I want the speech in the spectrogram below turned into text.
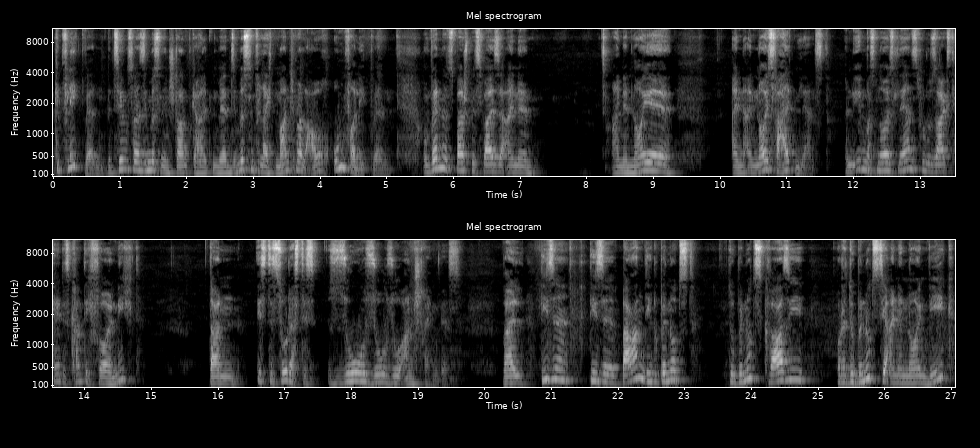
gepflegt werden, beziehungsweise sie müssen instand gehalten werden, sie müssen vielleicht manchmal auch umverlegt werden. Und wenn du jetzt beispielsweise eine eine neue, ein, ein neues Verhalten lernst, wenn du irgendwas Neues lernst, wo du sagst, hey, das kannte ich vorher nicht, dann ist es so, dass das so, so, so anstrengend ist. Weil diese, diese Bahn, die du benutzt, du benutzt quasi oder du benutzt ja einen neuen Weg,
